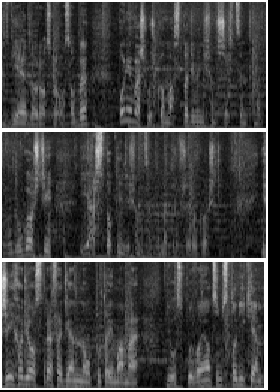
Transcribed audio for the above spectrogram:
dwie dorosłe osoby, ponieważ łóżko ma 196 cm długości i aż 150 cm szerokości. Jeżeli chodzi o strefę dzienną, tutaj mamy ją z pływającym stolikiem,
